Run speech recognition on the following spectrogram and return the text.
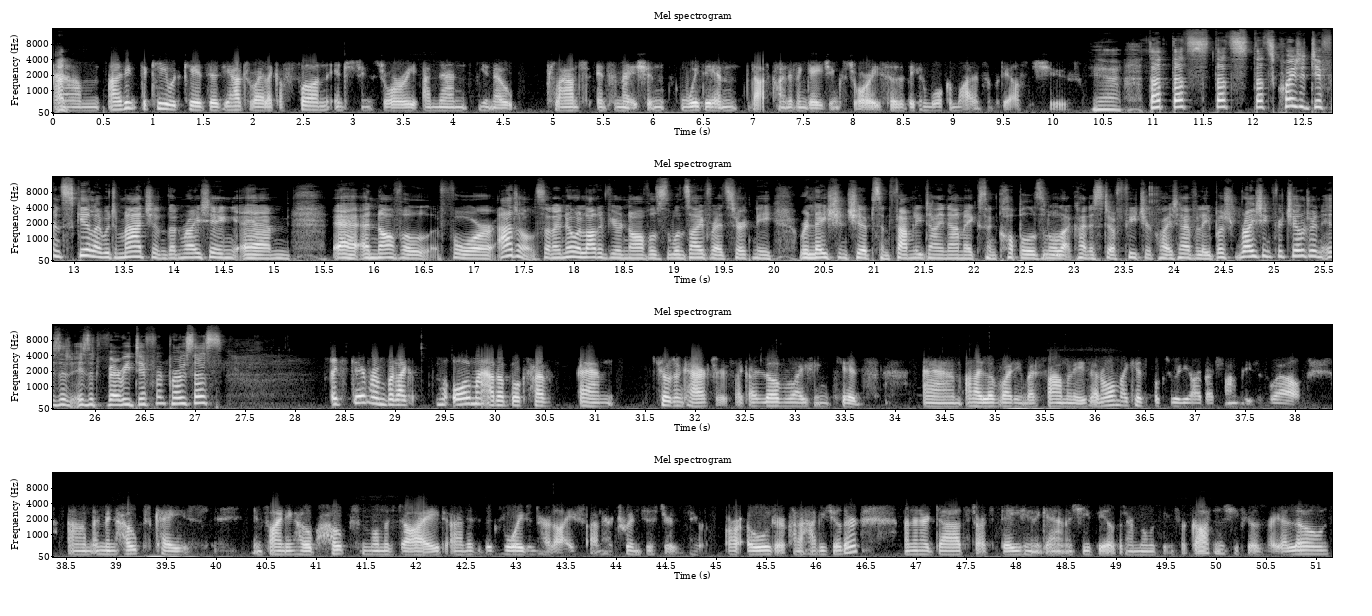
Um, and I think the key with kids is you have to write like a fun, interesting story and then, you know, plant information within that kind of engaging story so that they can walk a mile in somebody else's shoes. Yeah, that that's that's that's quite a different skill, I would imagine, than writing um, a, a novel for adults. And I know a lot of your novels, the ones I've read, certainly relationships and family dynamics and couples and all that kind of stuff feature quite heavily. But writing for children is it is it very different process? It's different, but like all my adult books have um, children characters. Like I love writing kids, um, and I love writing about families, and all my kids' books really are about families as well. Um, and in Hope's case, in Finding Hope, Hope's mum has died, and there's a big void in her life, and her twin sisters who are older kind of have each other, and then her dad starts dating again, and she feels that her mum has been forgotten. She feels very alone.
